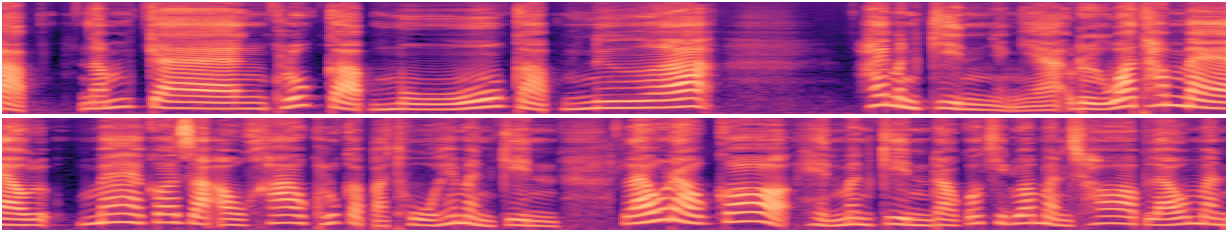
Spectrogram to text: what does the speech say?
กับน้ำแกง คลุกกับหมูกับเนื้อ ให้มันกินอย่างเงี้ย หรือว่าถ้าแมวแม่ก็จะเอาข้าวคลุกกับปลาทูให้มันกิน แล้วเราก็เห็นมันกิน เราก็คิดว่ามันชอบแล้วมัน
